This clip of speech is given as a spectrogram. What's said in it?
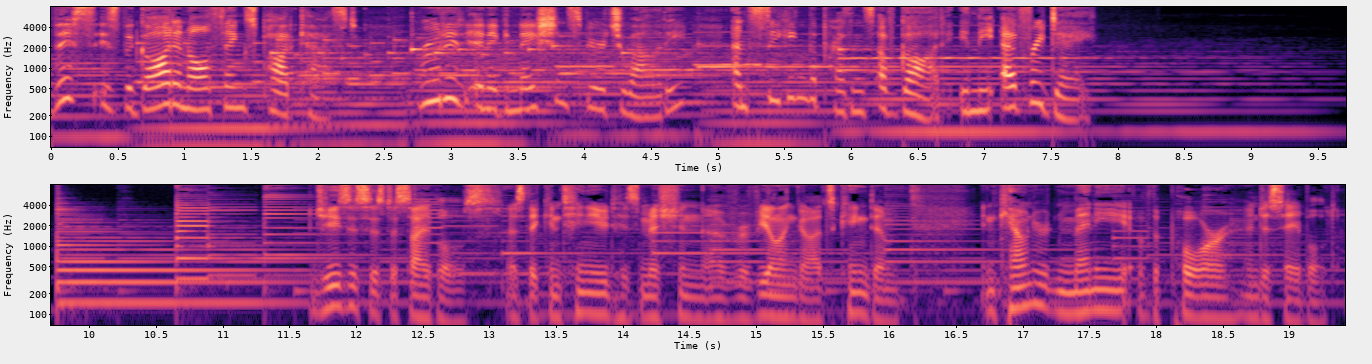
This is the God in All Things podcast, rooted in Ignatian spirituality and seeking the presence of God in the everyday. Jesus' disciples, as they continued his mission of revealing God's kingdom, encountered many of the poor and disabled.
